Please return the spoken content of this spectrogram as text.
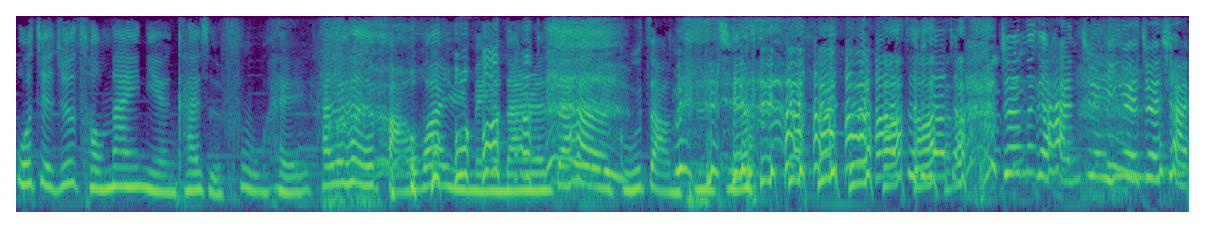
我姐就是从那一年开始腹黑，她就开始把外语每个男人在她的鼓掌之间，她就是要讲，就是那个韩剧音乐就会下来，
